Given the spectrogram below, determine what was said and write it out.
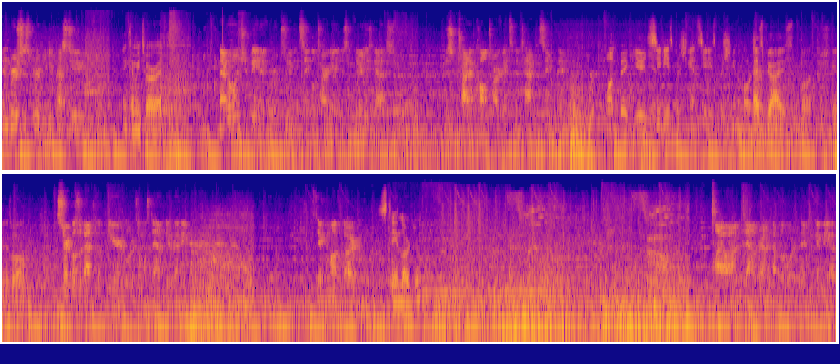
In Bruce's group, you can press two. And coming to our right. Everyone should be in a group so we can single target and just clear these guys. Just try to call targets and attack the same thing. One big union. CD is pushing in. CD is pushing in the Lord's room. SBI is pushing in as well. Circle's about to appear. Lord's almost down. Get ready. Let's take him off guard. Stay Room. Oh, I'm down around top of the Lord. Thanks. Get me up.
